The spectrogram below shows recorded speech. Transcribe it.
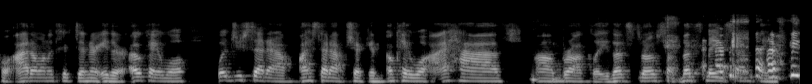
Well, I don't want to cook dinner either. Okay, well, what'd you set out? I set out chicken. Okay, well, I have um, broccoli. Let's throw some, let's make every, something. every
